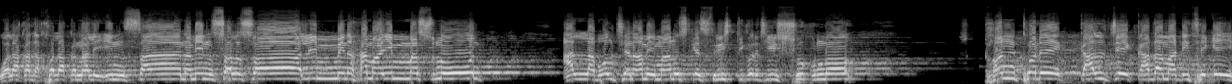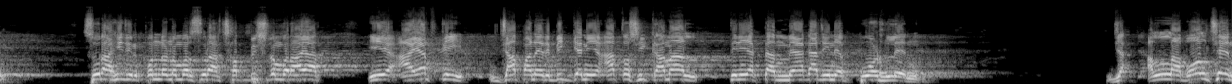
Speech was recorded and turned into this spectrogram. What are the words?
ওয়ালাকাদ খলাকনাল ইনসান মিন সালসালিম মিন হামাইম মাসনুন। আল্লাহ বলছেন, আমি মানুষকে সৃষ্টি করেছি শুকনো, ঠনঠনে কালচে কাদামাটি থেকে। সুরা হিজির পনেরো নম্বর সুরার ছাব্বিশ নম্বর আয়াত। এ আয়াতটি জাপানের বিজ্ঞানী আতসি কামাল, তিনি একটা ম্যাগাজিনে পড়লেন। যা আল্লাহ বলছেন,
